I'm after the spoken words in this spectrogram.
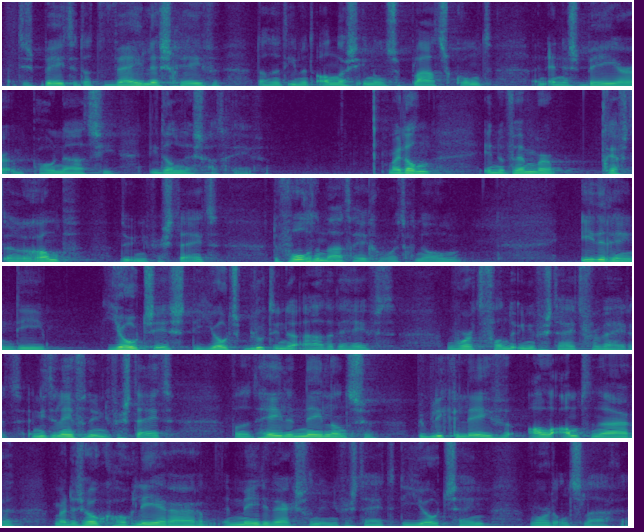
Het is beter dat wij lesgeven dan dat iemand anders in onze plaats komt, een NSB'er, een pronatie, die dan les gaat geven. Maar dan in november treft een ramp de universiteit. De volgende maatregel wordt genomen. Iedereen die Joods is, die Joods bloed in de aderen heeft, wordt van de universiteit verwijderd. En niet alleen van de universiteit, van het hele Nederlandse publieke leven, alle ambtenaren, maar dus ook hoogleraren en medewerkers van de universiteit die Joods zijn, worden ontslagen.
